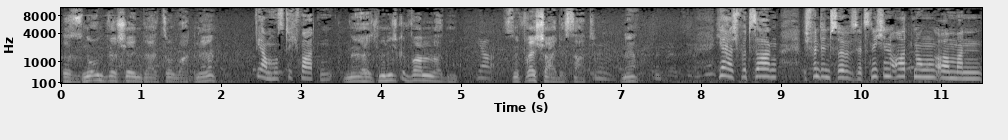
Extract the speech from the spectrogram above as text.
Das ist eine Unverschämtheit, sowas, ne? Ja, musste ich warten. Ne, ist mir nicht gefallen lassen. Ja. Das ist eine Frechheit, ist das, ne? Ja, ich würde sagen, ich finde den Service jetzt nicht in Ordnung. Äh, man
